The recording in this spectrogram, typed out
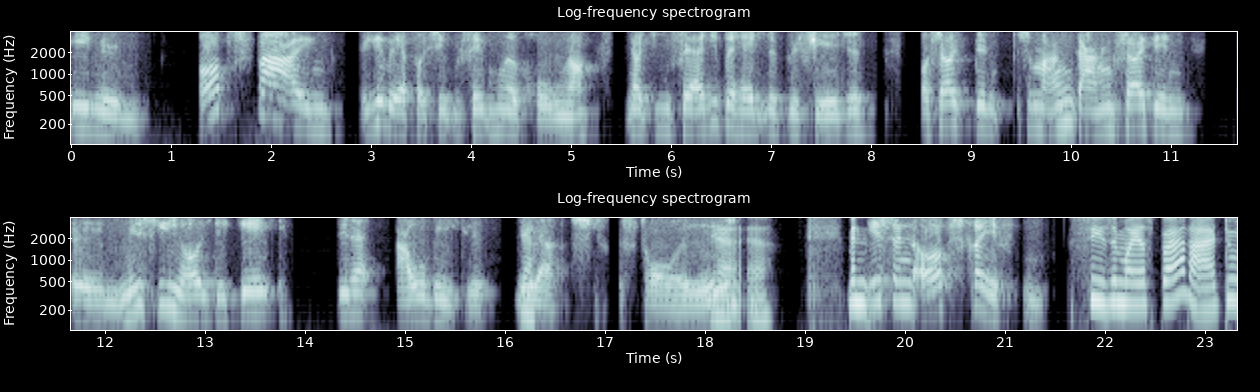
en øh, opsparing, det kan være for eksempel 500 kroner, når de er færdigbehandlet budgettet. Og så, den, så mange gange, så er den øh, misligeholdte gæld, den er afviklet. Ja. Eller strøget. Ja, ja. Men, det er sådan opskriften. Sisse, må jeg spørge dig? Du,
